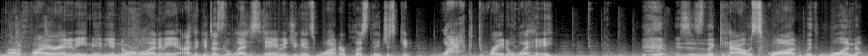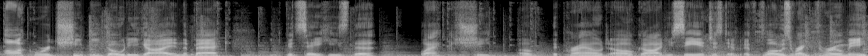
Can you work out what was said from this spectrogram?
not a fire enemy, maybe a normal enemy. I think it does less damage against water. Plus, they just get whacked right away. this is the cow squad with one awkward sheepy goatee guy in the back. You could say he's the black sheep of the crowd. Oh god, you see, it just, it, it flows right through me.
